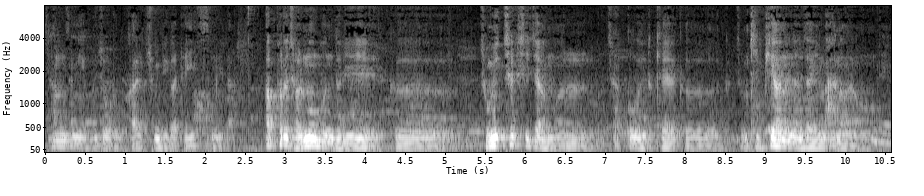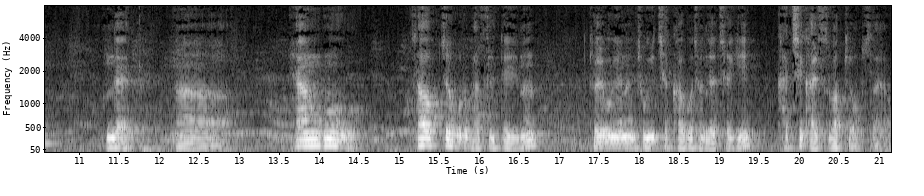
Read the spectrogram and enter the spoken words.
상생의 구조로 갈 준비가 돼 있습니다. 앞으로 젊은 분들이 그 종이책 시장을 자꾸 이렇게 그 좀 기피하는 현상이 많아요. 네. 근데 어, 향후 사업적으로 봤을 때에는 결국에는 종이책하고 전자책이 같이 갈 수밖에 없어요.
